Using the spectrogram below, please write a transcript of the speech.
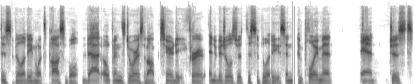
disability and what's possible, that opens doors of opportunity for individuals with disabilities and employment and just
